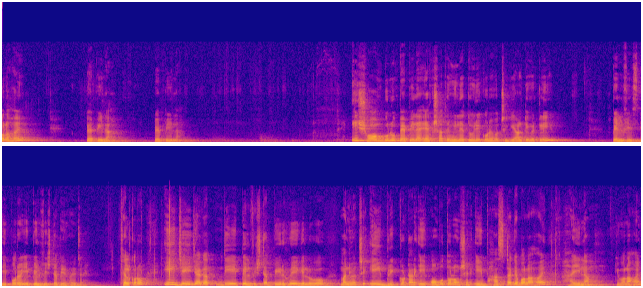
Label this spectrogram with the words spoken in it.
বলা হয় পেপিলা। পেপিলা। এই সবগুলো প্যাপিলা একসাথে মিলে তৈরি করে হচ্ছে কি আলটিমেটলি পেলভিস এই পরে এই পেলভিসটা বের হয়ে যায়। খেয়াল করো, এই যেই জায়গা দিয়ে এই পেলভিসটা বের হয়ে গেল মানে হচ্ছে এই বৃক্ষটার এই অবতল অংশের এই ভাঁজটাকে বলা হয় হাইলাম। কি বলা হয়?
